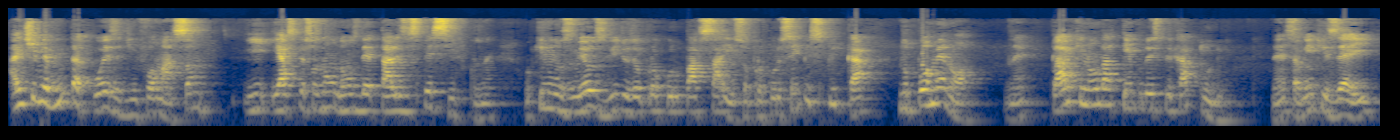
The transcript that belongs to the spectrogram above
a gente vê muita coisa de informação e, e, as pessoas não dão os detalhes específicos, né? O que nos meus vídeos eu procuro passar isso, eu procuro sempre explicar no pormenor, né? Claro que não dá tempo de eu explicar tudo, né? Se alguém quiser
